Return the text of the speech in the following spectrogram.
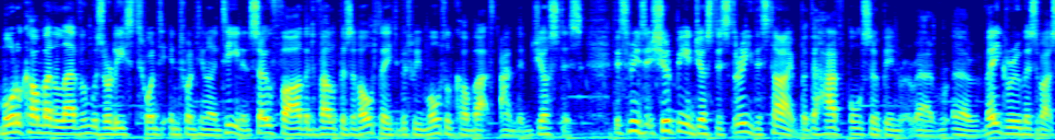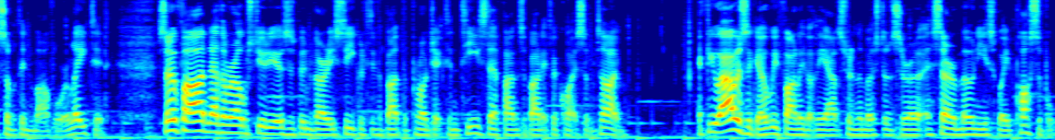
Mortal Kombat 11 was released 20, in 2019, and so far, the developers have alternated between Mortal Kombat and Injustice. This means it should be Injustice 3 this time, but there have also been uh, uh, vague rumours about something Marvel related. So far, NetherRealm Studios has been very secretive about the project and teased their fans about it for quite some time. A few hours ago, we finally got the answer in the most unceremonious way possible.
